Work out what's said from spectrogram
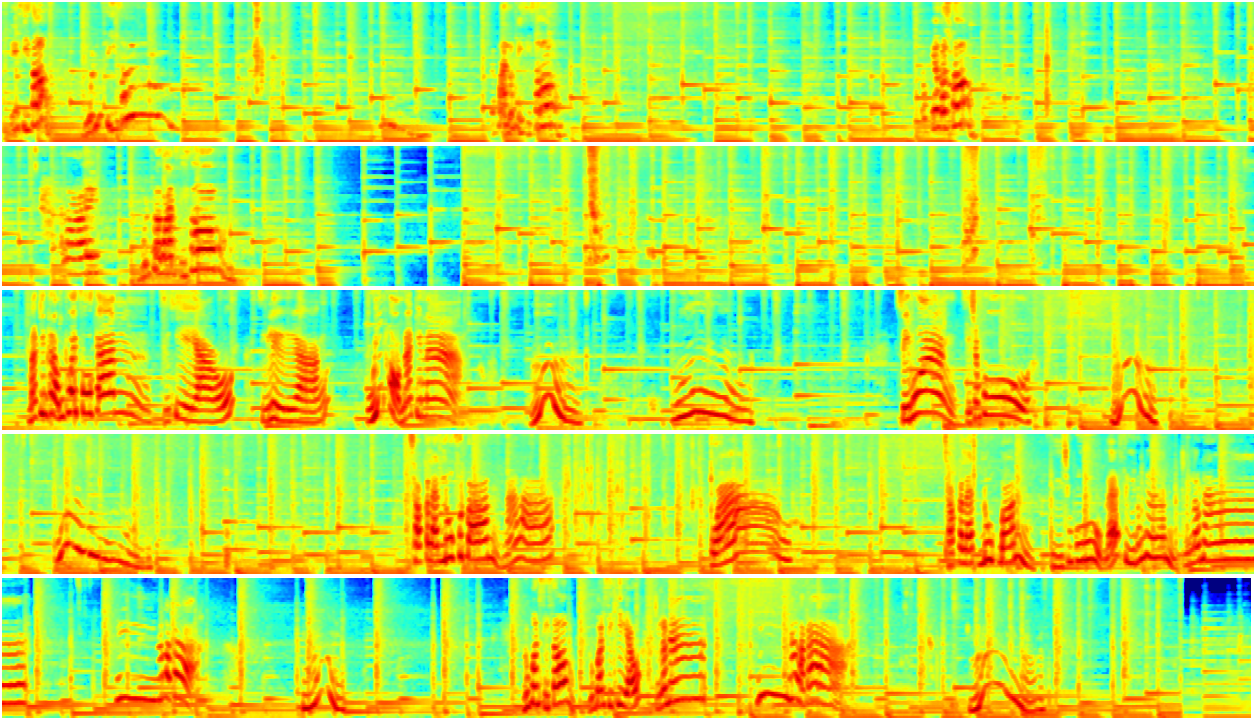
นี่สีส้มหมุนสีส้มน้ำหวานลูกหมีสีส้มน้ำเปรี้ยวรสส้มอะไรหมุนปลาวานสีส้ม มากินขนมถ้วยฟูกัน สีเขียว สีเหลือง อุ้ยหอมน่ากินน่ะอืมอืมสีม่วง สีชมพูอืมอืมช็อกโกแลตลูกฟุตบอลน่ารักว้าว ช็อกโกแลตลูกบอลสีชมพูและสีน้ำเงิน กินแล้วนะน่ารักอะอืม ลูกบอลสีส้ม ลูกบอลสีเขียว กินแล้วนะ นี่น่ารักอะ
